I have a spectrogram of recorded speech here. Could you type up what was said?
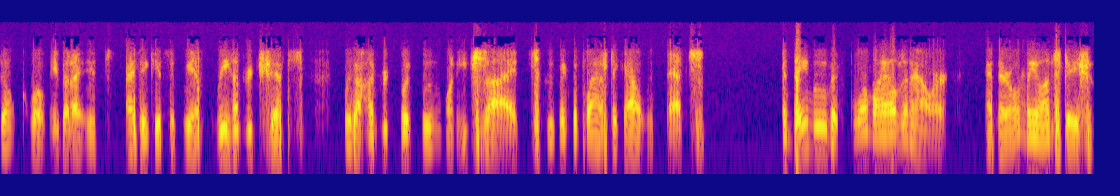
Don't quote me, but I, it's, I think it's if we have 300 ships with a 100 foot boom on each side, scooping the plastic out with nets, and they move at four miles an hour, and they're only on station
